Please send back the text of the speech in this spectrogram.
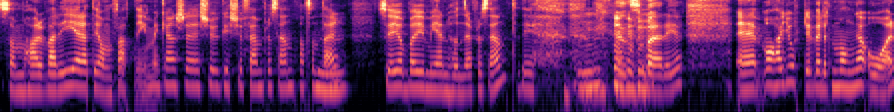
som har varierat i omfattning, men kanske 20-25% något sånt där. Mm. Så jag jobbar ju mer än 100%, det, så är det ju. Eh, och har gjort det väldigt många år,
